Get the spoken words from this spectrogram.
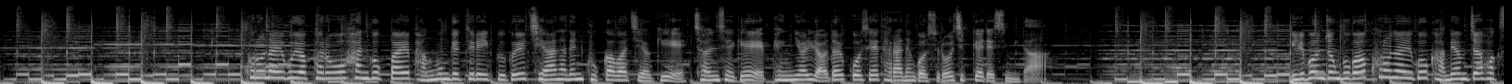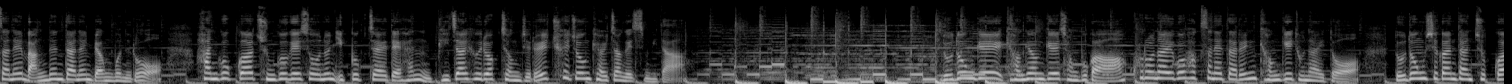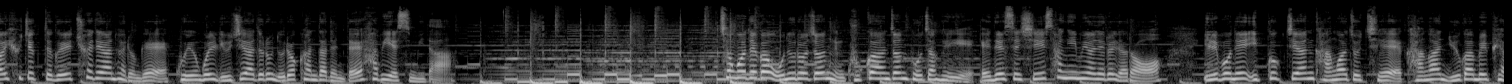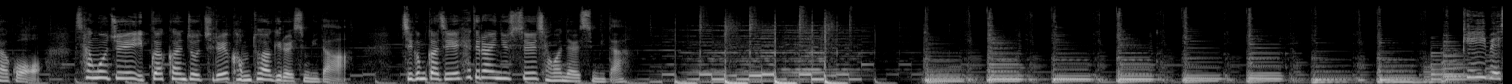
코로나19 여파로 한국발 방문객들의 입국을 제한하는 국가와 지역이 전 세계 118곳에 달하는 것으로 집계됐습니다. 일본 정부가 코로나19 감염자 확산을 막는다는 명분으로 한국과 중국에서 오는 입국자에 대한 비자 효력 정지를 최종 결정했습니다. 노동계, 경영계 정부가 코로나19 확산에 따른 경기 둔화에도 노동시간 단축과 휴직 등을 최대한 활용해 고용을 유지하도록 노력한다는데 합의했습니다. 청와대가 오늘 오전 국가안전보장회의 NSC 상임위원회를 열어 일본의 입국 제한 강화 조치에 강한 유감을 피하고 상호주의에 입각한 조치를 검토하기로 했습니다. 지금까지 헤드라인 뉴스 정원나였습니다.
